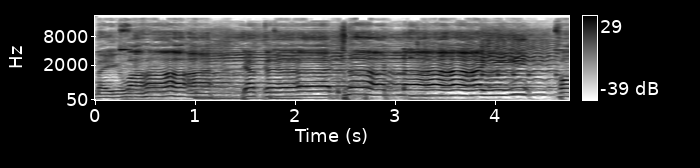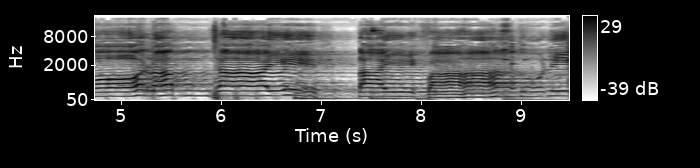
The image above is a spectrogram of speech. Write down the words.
ไม่ว่าจะเกิดชาติใดขอรับใช้ไต่ป่าทุลี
